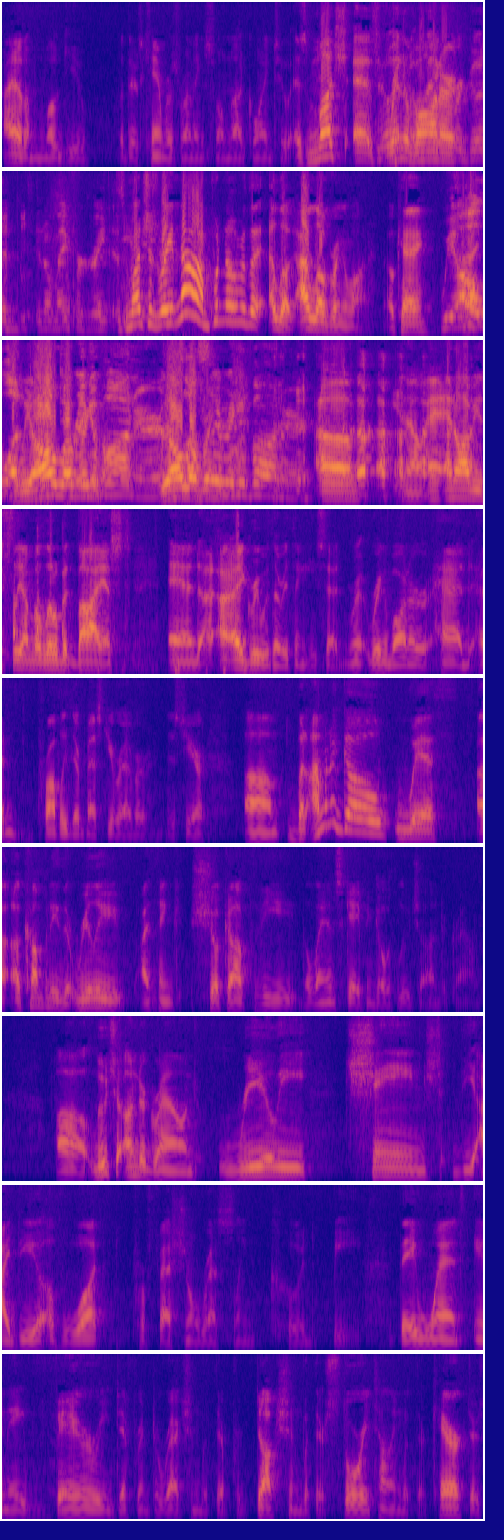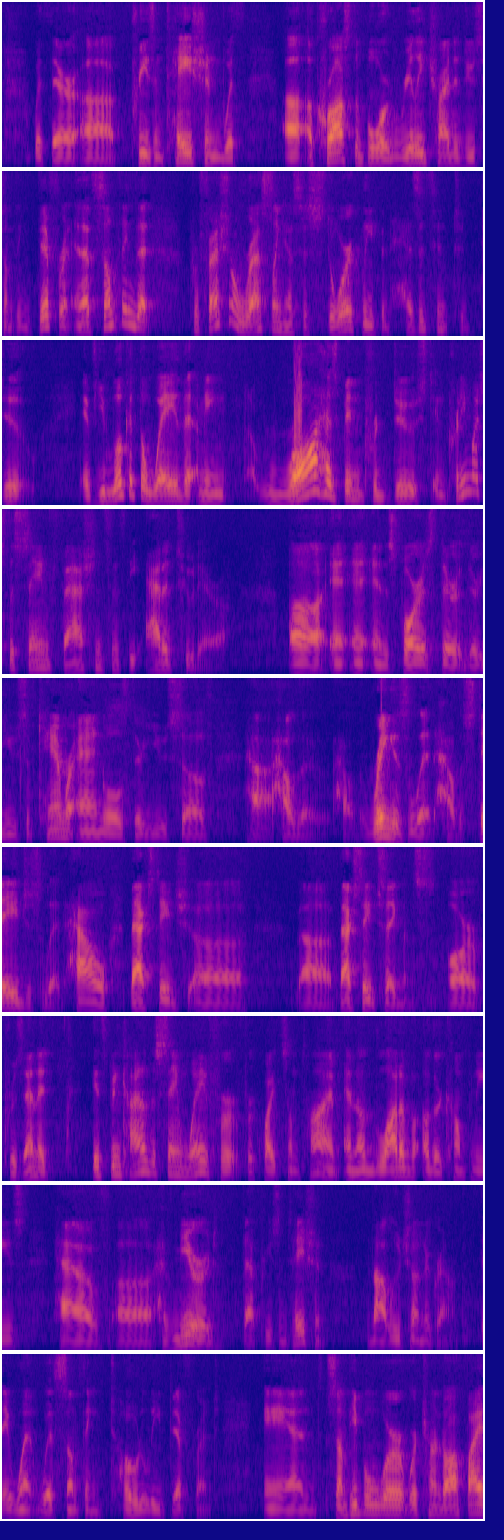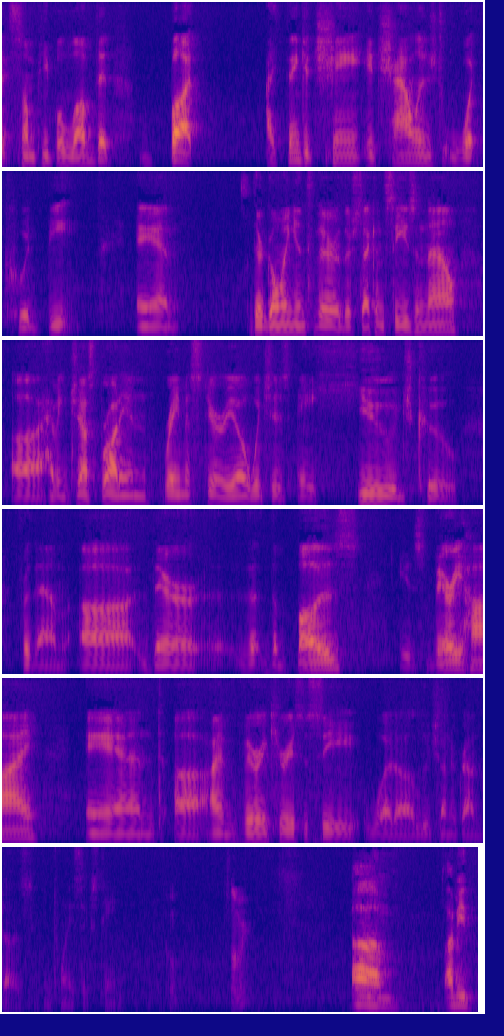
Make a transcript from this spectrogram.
I ought to mug you, but there's cameras running, so I'm not going to. As much as Do Ring it. of It'll Honor, for good. It'll make for great. as much as Ring, no, I'm putting over the. Look, I love Ring of Honor. Okay, we all want we all love Ring of Honor. We all Let's love Ring, of Honor. um, you know, and, and obviously I'm a little bit biased, and I, I agree with everything he said. Ring of Honor had had probably their best year ever this year, um, but I'm going to go with a, a company that really I think shook up the the landscape and go with Lucha Underground. Uh, Lucha Underground really changed the idea of what professional wrestling could be. They went in a very different direction with their production, with their storytelling, with their characters, with their uh, presentation, with uh, across the board, really tried to do something different. And that's something that professional wrestling has historically been hesitant to do. If you look at the way that, I mean, Raw has been produced in pretty much the same fashion since the Attitude Era. Uh, and, and, and as far as their, their use of camera angles, their use of how, how the how the ring is lit, how the stage is lit, how backstage uh, uh, backstage segments are presented, it's been kind of the same way for, for quite some time, and a lot of other companies have uh, have mirrored that presentation. Not Lucha Underground. They went with something totally different, and some people were, were turned off by it. Some people loved it, but I think it changed. It challenged what could be, and they're going into their, their second season now, uh, having just brought in Rey Mysterio, which is a huge coup for them. Uh, their, the, the buzz is very high, and uh, I'm very curious to see what uh, Lucha Underground does in 2016. Plummer? I mean,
